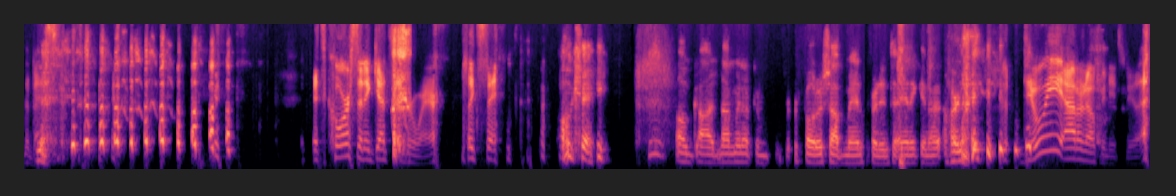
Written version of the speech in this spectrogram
the best. It's coarse and it gets everywhere. Like sand. okay. Oh God, now I'm gonna have to Photoshop Manfred into Anakin, aren't I? do we? I don't know if we need to do that.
